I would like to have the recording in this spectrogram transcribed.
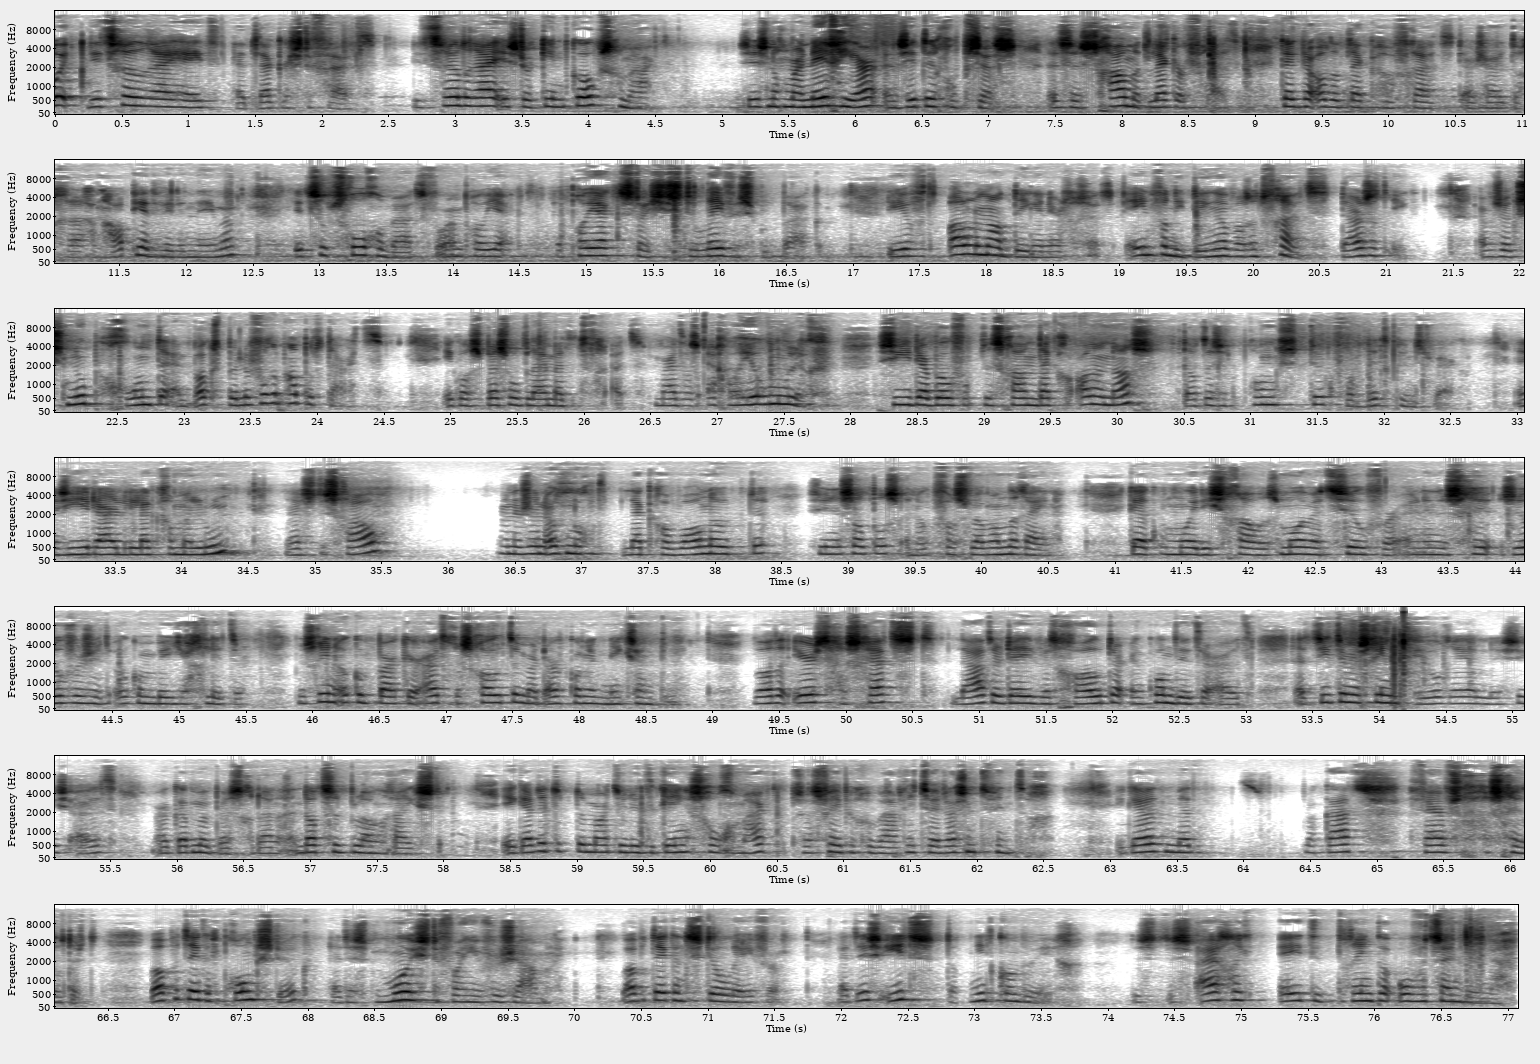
Hoi, dit schilderij heet Het Lekkerste Fruit. Dit schilderij is door Kim Koops gemaakt. Ze is nog maar 9 jaar en zit in groep 6. Het is een schaal met lekker fruit. Kijk naar al dat lekkere fruit. Daar zou je toch graag een hapje uit willen nemen? Dit is op school gemaakt voor een project. Het project is dat je stil levens moet maken. Die heeft allemaal dingen neergezet. Een van die dingen was het fruit. Daar zat ik. Er was ook snoep, groenten en bakspullen voor een appeltaart. Ik was best wel blij met het fruit, maar het was echt wel heel moeilijk. Zie je daarboven op de schaal een lekkere ananas? Dat is het pronkstuk van dit kunstwerk. En zie je daar de lekkere meloen naast de schaal? En er zijn ook nog lekkere walnoten, sinaasappels en ook vast wel mandarijnen. Kijk hoe mooi die schaal is, mooi met zilver. En in de zilver zit ook een beetje glitter. Misschien ook een paar keer uitgeschoten, maar daar kan ik niks aan doen. We hadden eerst geschetst, later deden we het groter en kwam dit eruit. Het ziet er misschien niet heel realistisch uit, maar ik heb mijn best gedaan en dat is het belangrijkste. Ik heb dit op de Martin Luther King School gemaakt op 6 februari 2020. Ik heb het met plakkaatverf geschilderd. Wat betekent pronkstuk? Het is het mooiste van je verzameling. Wat betekent stilleven? Het is iets dat niet kan bewegen. Dus het is eigenlijk eten, drinken of het zijn dingen.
